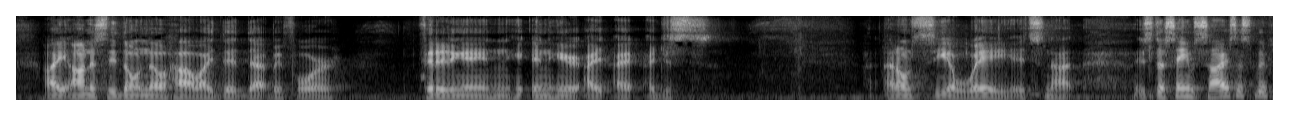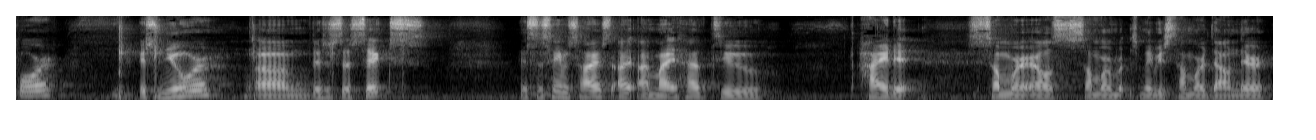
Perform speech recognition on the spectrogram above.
I honestly don't know how I did that before. Fitting in in here, I, I I just I don't see a way. It's not. It's the same size as before. It's newer. Um, this is a six it's the same size. I, I might have to hide it somewhere else, somewhere maybe somewhere down there.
